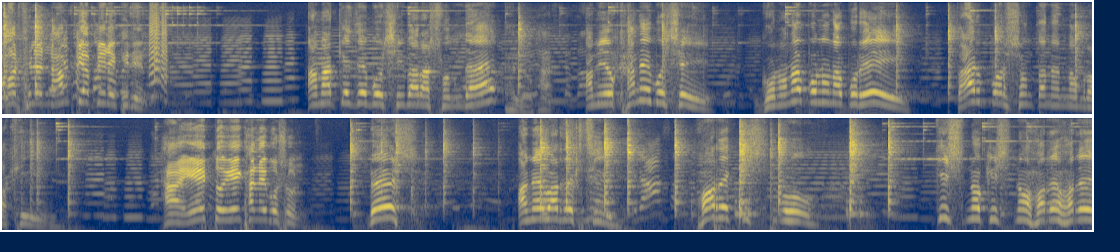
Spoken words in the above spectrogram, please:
আমার ছেলের নামটি আপনি রেখে দিন। আমাকে যে বসিবার আসন দেয় হ্যাঁ। আমি ওখানে বসে গণনা পণনা পরে তারপর সন্তানের নাম রাখি। হ্যাঁ এই তো এইখানে বসুন। বেশ। আমি এবার দেখছি হরে কৃষ্ণ কৃষ্ণ কৃষ্ণ হরে হরে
